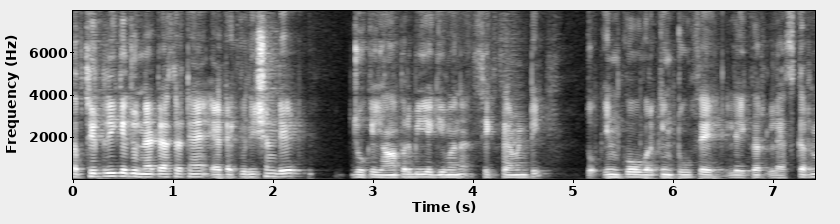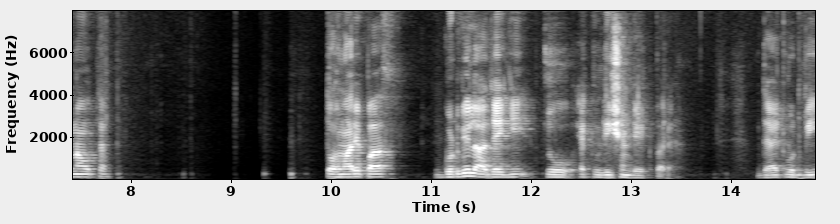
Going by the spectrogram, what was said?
सब्सिडरी के जो नेट एसेट हैं एट एक्विजिशन डेट जो कि यहाँ पर भी ये गिवन है 670 तो इनको वर्किंग टू से लेकर लेस करना होता है। तो हमारे पास गुडविल आ जाएगी जो एक्विजिशन डेट पर है। दैट वुड बी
